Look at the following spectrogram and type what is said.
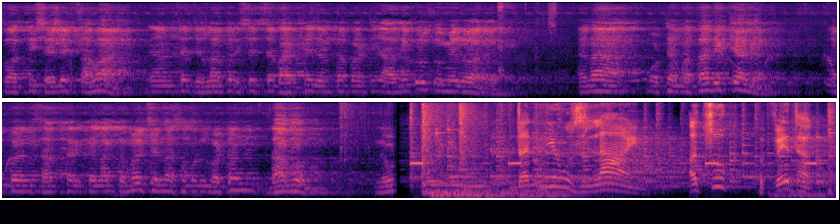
स्वाती शैलेश चव्हाण या आमच्या जिल्हा परिषदच्या भारतीय जनता पार्टीच्या अधिकृत उमेदवार आहेत. त्यांना मोठ्या मताधिक्याने आपण सात तारखेला कमळ चिन्हासमोरील बटन दाबून निवड द न्यूज लाईन अचूक वेधक.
